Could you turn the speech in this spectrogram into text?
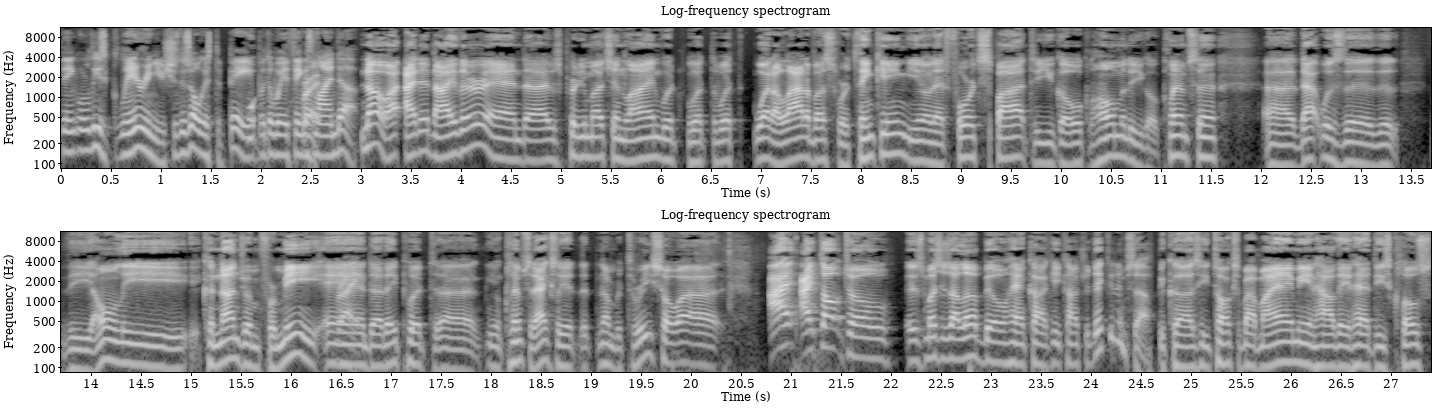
thing, or at least glaring issues? There's always debate, but the way things Right. lined up. No, I, I didn't either, and uh, it was pretty much in line with what with what a lot of us were thinking. You know, that fourth spot. Do you go Oklahoma? Do you go Clemson? Uh, that was the the the only conundrum for me, and uh, they put uh, you know Clemson actually at, at number three. So. Uh, I, I thought, Joe, as much as I love Bill Hancock, he contradicted himself because he talks about Miami and how they'd had these close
